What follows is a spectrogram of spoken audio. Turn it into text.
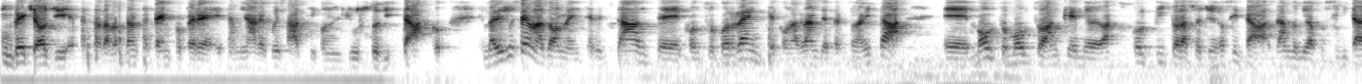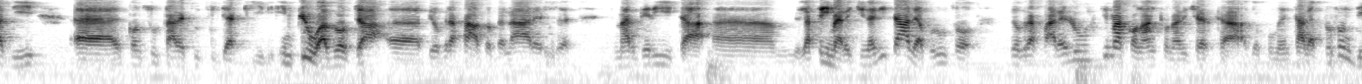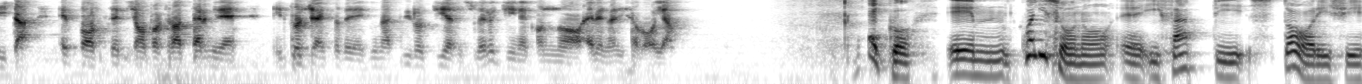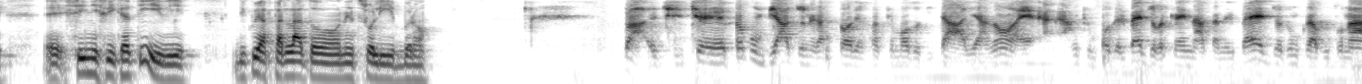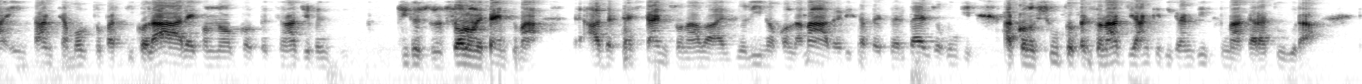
Invece oggi è passato abbastanza tempo per esaminare quei fatti con il giusto distacco. Maria Giuseppe è una donna interessante, controcorrente, con una grande personalità eh, molto molto anche mi aveva colpito la sua generosità dandomi la possibilità di eh, consultare tutti gli archivi. In più avevo già eh, biografato per l'Ares Margherita, eh, la prima regina d'Italia, ho voluto biografare l'ultima con anche una ricerca documentale approfondita e forse diciamo, porterò a termine il progetto di una trilogia sulle regine con Elena di Savoia. Ecco, ehm, quali sono eh, i fatti storici eh, significativi di cui ha parlato nel suo libro? C'è proprio un viaggio nella storia in qualche modo d'Italia, no? e anche un po' del Belgio perché è nata nel Belgio, dunque ha avuto una infanzia molto particolare con, con personaggi, cito solo un esempio, ma Albert Einstein suonava il violino con la madre, Elisabetta del Belgio, quindi ha conosciuto personaggi anche di grandissima caratura.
